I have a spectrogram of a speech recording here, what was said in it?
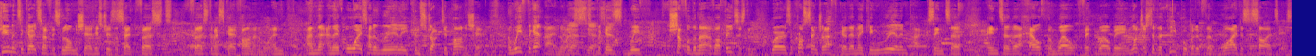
humans and goats have this long shared history. As I said, first first domesticated farm animal, and and th- and they've always had a really constructive partnership, and we forget that in the West Yes, yes, because we've shuffled them out of our food system. Whereas across Central Africa, they're making real impacts into into the health and well well being, not just of the people, but of the wider societies.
